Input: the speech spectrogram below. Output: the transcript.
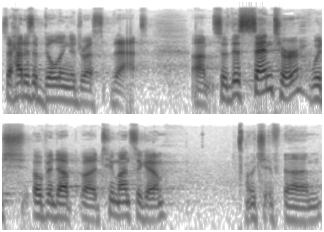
So how does a building address that? Um, so this center, which opened up uh, two months ago, which um,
